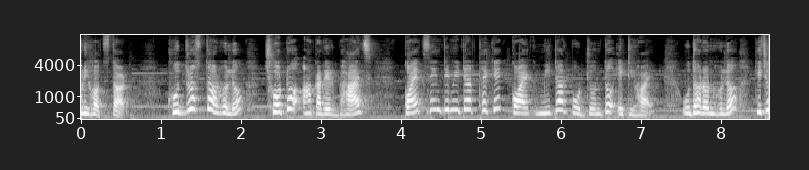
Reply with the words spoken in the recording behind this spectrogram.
বৃহৎ স্তর। ক্ষুদ্র স্তর হল ছোট আকারের ভাঁজ, কয়েক সেন্টিমিটার থেকে কয়েক মিটার পর্যন্ত এটি হয়। উদাহরণ হলো, কিছু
